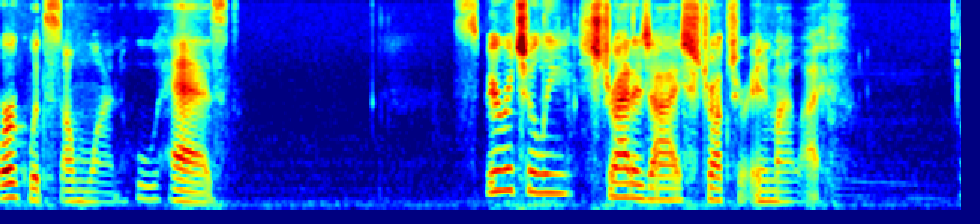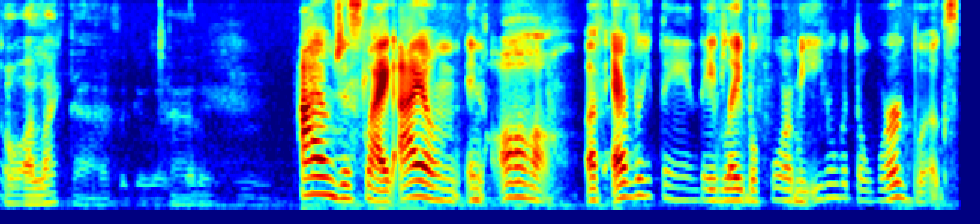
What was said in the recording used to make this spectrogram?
worked with someone who has spiritually strategized structure in my life. Oh, I like that. I am just like I am in awe of everything they've laid before me, even with the workbooks.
